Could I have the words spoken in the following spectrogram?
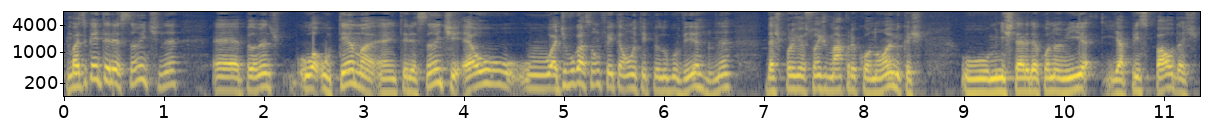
Mas o que é interessante, né, é, pelo menos o, o, tema é interessante, é o, o, a divulgação feita ontem pelo governo né, das projeções macroeconômicas. O Ministério da Economia e a principal das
